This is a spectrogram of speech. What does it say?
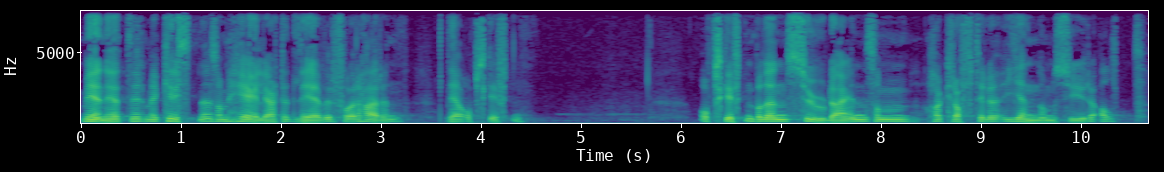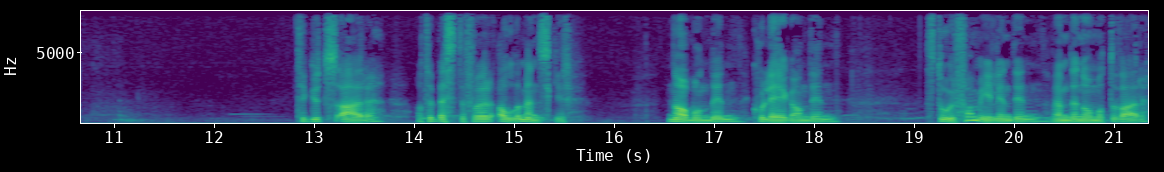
Menigheter med kristne som helhjertet lever for Herren, det er oppskriften. Oppskriften på den surdeigen som har kraft til å gjennomsyre alt til Guds ære og til beste for alle mennesker. Naboen din, kollegaen din, storfamilien din, hvem det nå måtte være.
